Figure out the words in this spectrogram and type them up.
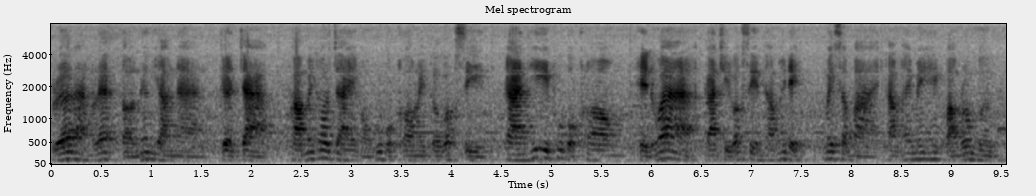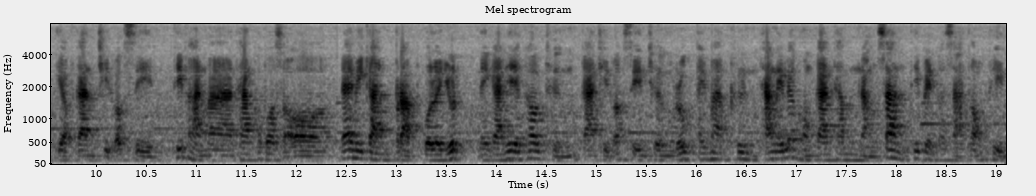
เรื้อรังและต่อเนื่องยาวนาน เกิดจากความไม่เข้าใจของผู้ปกครองในตัววัคซีน การที่ผู้ปกครองเห็นว่าการฉีดวัคซีนทำให้เด็กไม่สบายทำให้ไม่ให้ความร่วมมือเกี่ยวกับการฉีดวัคซีน ที่ผ่านมาทางคปสอได้มีการปรับกลยุทธ์ ในการที่จะเข้าถึงการฉีดวัคซีนเชิงรุกให้มากขึ้น ทั้งในเรื่องของการทำหนังสั้นที่เป็นภาษาท้องถิ่น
